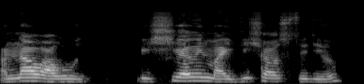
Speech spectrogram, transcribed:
And now I will be sharing my Visual Studio.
